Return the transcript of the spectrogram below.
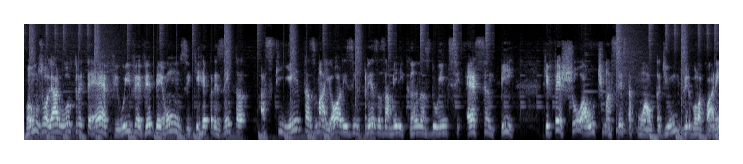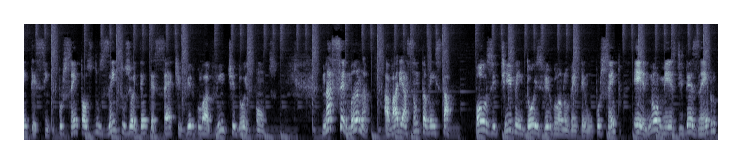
Vamos olhar o outro ETF, o IVVB11, que representa as 500 maiores empresas americanas do índice S&P, que fechou a última sexta com alta de 1,45% aos 287,22 pontos. Na semana, a variação também está positiva em 2,91% e no mês de dezembro,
